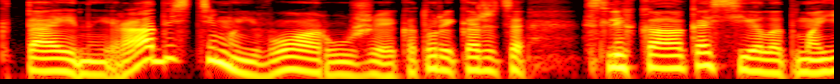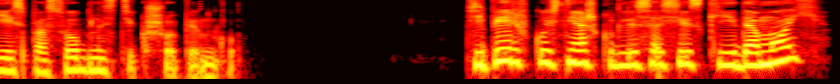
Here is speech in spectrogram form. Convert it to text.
к тайной радости моего оружия, который, кажется, слегка окосел от моей способности к шопингу. Теперь вкусняшку для сосиски и домой?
